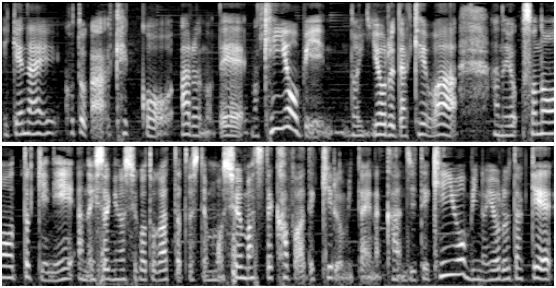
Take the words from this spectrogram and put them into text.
いけないことが結構あるので、まあ、金曜日の夜だけはあのその時にあの急ぎの仕事があったとしても週末でカバーできるみたいな感じで金曜日の夜だけ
